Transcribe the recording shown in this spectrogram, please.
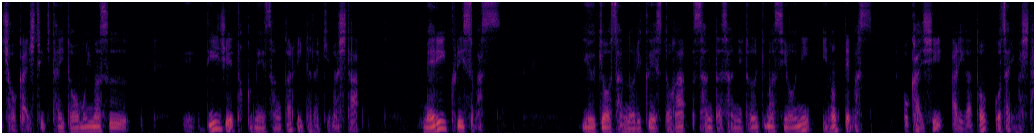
紹介していきたいと思います。え DJ 特命さんからいただきました。メリークリスマス。遊興さんのリクエストがサンタさんに届きますように祈ってます。お返しありがとうございました。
